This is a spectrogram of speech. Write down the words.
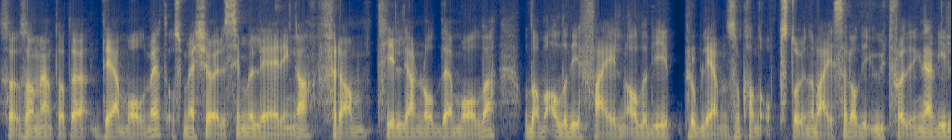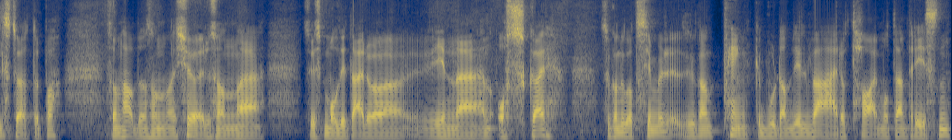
Så, så, han mente at det, det, er målet mitt, og så må jeg kjøre simuleringa fram til jeg har nådd det målet. Og da må alle de feilene, alle de problemene som kan oppstå underveis, eller alle de utfordringene jeg vil støte på. Så han hadde en sånn, kjøre sånn eh, Så hvis målet ditt er å vinne en Oscar, så kan du godt du kan tenke hvordan det vil være å ta imot den prisen,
